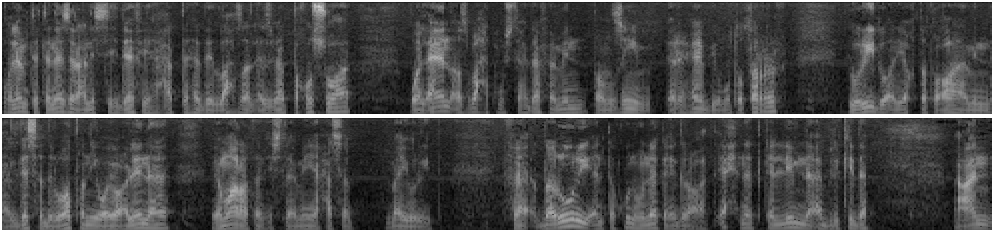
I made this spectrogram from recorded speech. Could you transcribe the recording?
ولم تتنازل عن استهدافها حتى هذه اللحظة الأسباب تخصها والآن أصبحت مستهدفة من تنظيم إرهابي متطرف يريد أن يقتطعها من الجسد الوطني ويعلنها إمارة إسلامية حسب ما يريد. فضروري أن تكون هناك إجراءات. إحنا اتكلمنا قبل كده عن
